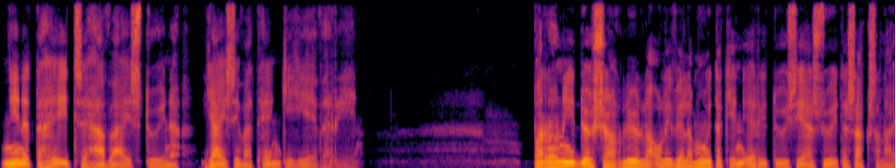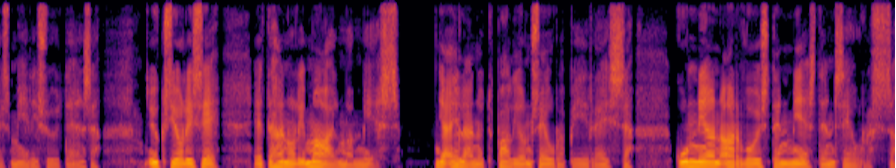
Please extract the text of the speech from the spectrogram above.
niin että he itse häväistyinä jäisivät henkihieveriin. Paroni de Charlylla oli vielä muitakin erityisiä syitä saksalaismielisyyteensä. Yksi oli se, että hän oli maailmanmies ja elänyt paljon seurapiireissä, kunnianarvoisten miesten seurassa,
